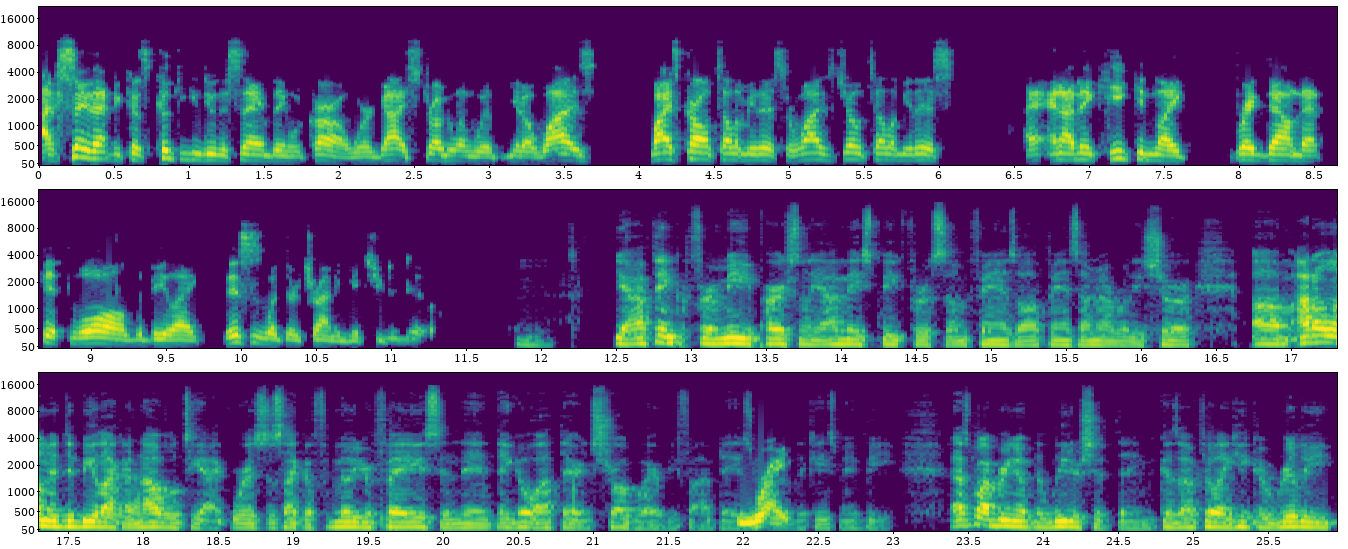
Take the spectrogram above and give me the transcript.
I say that because Cookie can do the same thing with Carl, where guys struggling with, you know, why is why is Carl telling me this or why is Joe telling me this? And I think he can like break down that fifth wall to be like, this is what they're trying to get you to do. Mm-hmm. Yeah, I think for me personally, I may speak for some fans, all fans, I'm not really sure. Um, I don't want it to be like a novelty act where it's just like a familiar face and then they go out there and struggle every five days, right. the case may be. That's why I bring up the leadership thing because I feel like he could really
